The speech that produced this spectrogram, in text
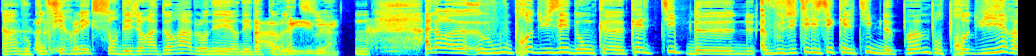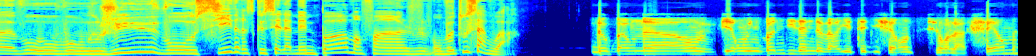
Hein, vous confirmez que ce sont des gens adorables. On est on est d'accord Ah oui, là-dessus. oui, hein. Mm. Alors, euh, vous produisez donc euh, quel type de, de- vous utilisez quel type de pommes pour produire euh, vos, vos jus, vos cidres? Est-ce que c'est la même pomme? Enfin, je- on veut tout savoir. Donc bah, on a environ une bonne dizaine de variétés différentes sur la ferme,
